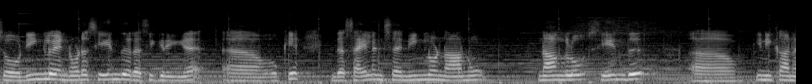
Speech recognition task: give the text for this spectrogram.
ஸோ நீங்களும் என்னோட சேர்ந்து ரசிக்கிறீங்க. ஓகே இந்த சைலன்ஸை நீங்களும் நானும் நாங்களும் சேர்ந்து இன்னைக்கான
